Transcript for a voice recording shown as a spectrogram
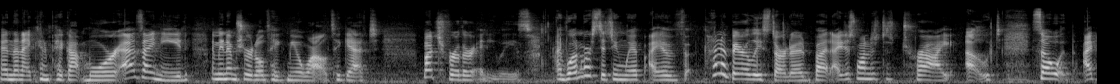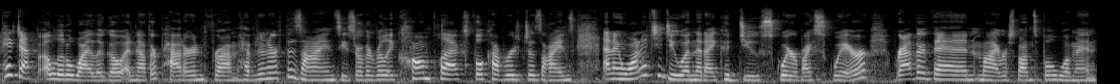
and then I can pick up more as I need. I mean, I'm sure it'll take me a while to get much further anyways. I have one more stitching WIP. I have kind of barely started, but I just wanted to try out. So I picked up a little while ago another pattern from Heaven and Earth Designs. These are the really complex full coverage designs. And I wanted to do one that I could do square by square rather than my Responsible Woman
